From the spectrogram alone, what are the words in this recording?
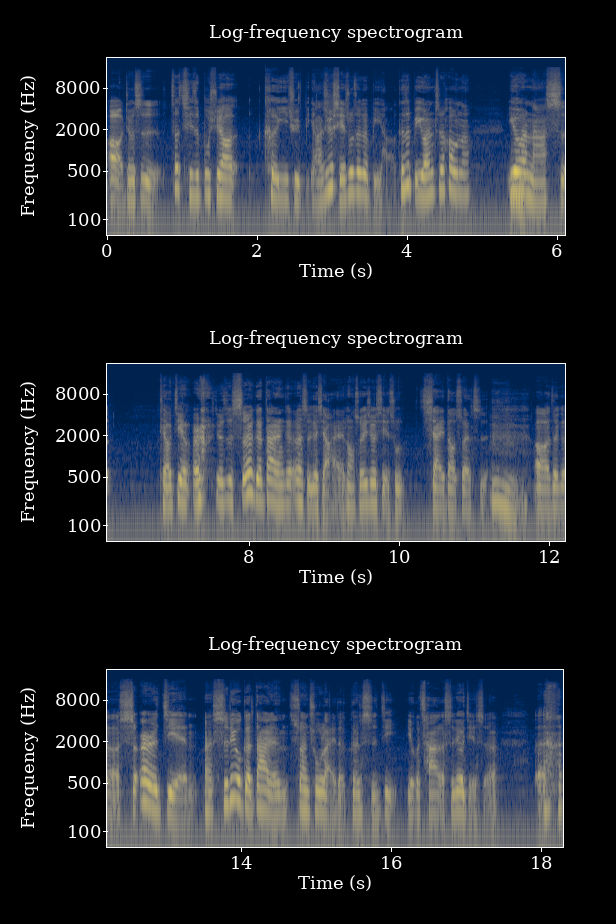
哦，就是这其实不需要刻意去比哈，就写出这个比哈。可是比完之后呢，又要拿十。嗯条件二 就是十二个大人跟二十个小孩那种，所以就写出下一道算式。嗯，呃，这个十二减呃十六个大人算出来的跟实际有个差额，十六减十二，呃，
